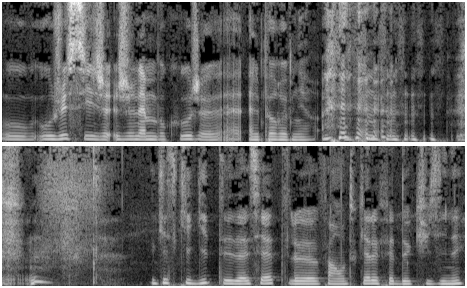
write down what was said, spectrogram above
ou, ou juste si je, je l'aime beaucoup, je, elle, peut revenir. Qu'est-ce qui guide tes assiettes le, Enfin, en tout cas, le fait de cuisiner?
